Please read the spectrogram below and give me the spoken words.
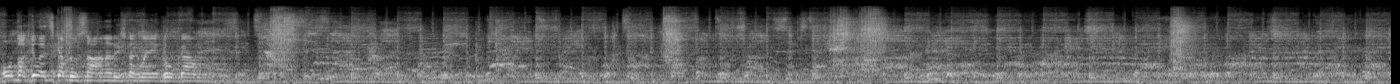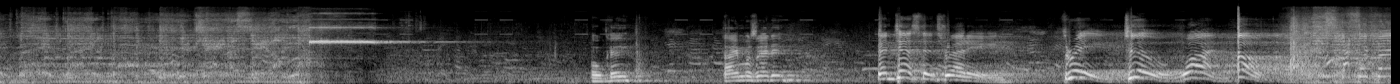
On taky leckam dosáhne, když tak na ně koukám. Okay. Time was ready. Contestants ready. Three, two, one, go! Tak pojďme,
